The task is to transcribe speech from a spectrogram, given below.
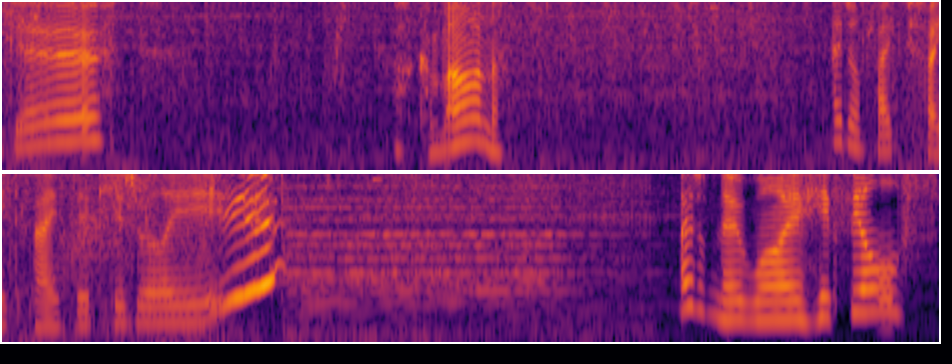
We go. Oh, come on. I don't like to fight Isaac usually. I don't know why. He feels...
